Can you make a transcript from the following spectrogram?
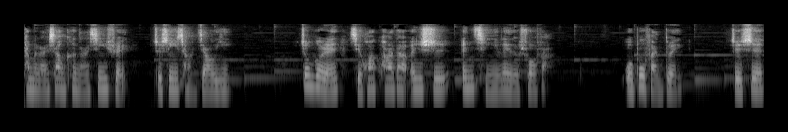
他们来上课拿薪水，这是一场交易。中国人喜欢夸大恩师、恩情一类的说法。我不反对，只是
